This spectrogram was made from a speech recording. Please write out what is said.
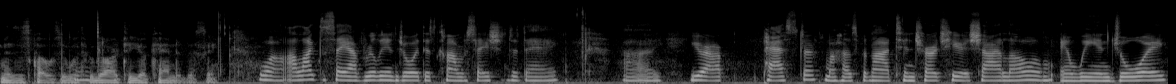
Mrs. Cozy, with regard to your candidacy? Well, I like to say I've really enjoyed this conversation today. Uh, you're our pastor. My husband and I attend church here at Shiloh, and we enjoy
